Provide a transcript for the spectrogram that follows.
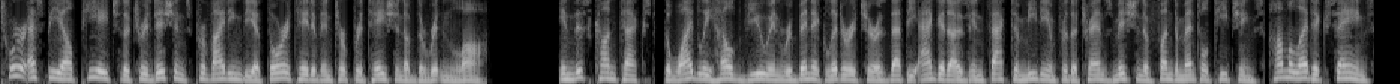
Twur SBLPH the traditions providing the authoritative interpretation of the written law. In this context, the widely held view in rabbinic literature is that the Aggadah is in fact a medium for the transmission of fundamental teachings homiletic sayings,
